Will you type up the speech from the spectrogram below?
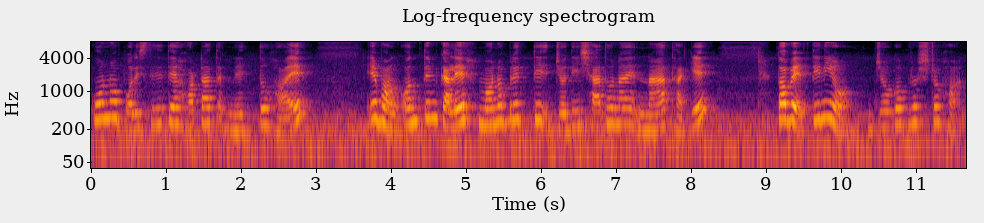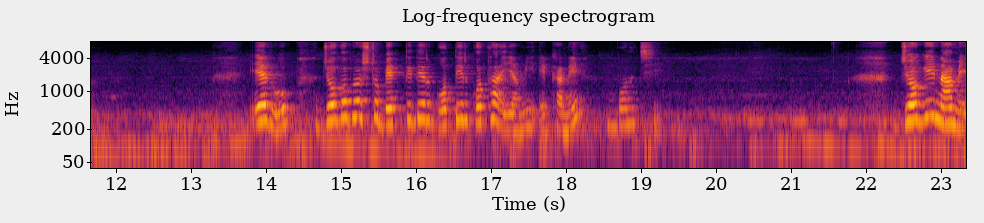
কোনো পরিস্থিতিতে হঠাৎ মৃত্যু হয় এবং অন্তিমকালে মনোবৃত্তি যদি সাধনায় না থাকে, তবে তিনিও যোগভ্রষ্ট হন। এরূপ যোগভ্রষ্ট ব্যক্তিদের গতির কথাই আমি এখানে বলছি। যোগী নামে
